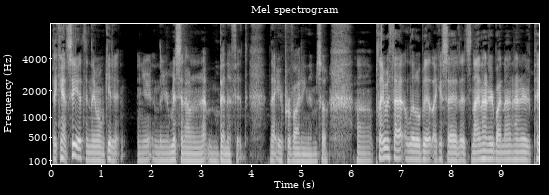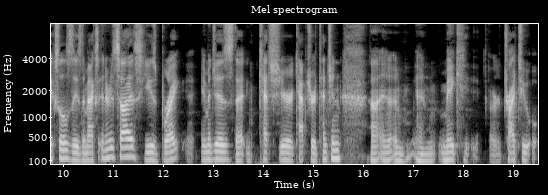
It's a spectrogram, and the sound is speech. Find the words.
they can't see it then they won't get it and you're, and you're missing out on that benefit that you're providing them. So, uh, play with that a little bit. Like I said, it's 900 by 900 pixels is the max image size. Use bright images that catch your capture attention, uh, and, and make or try to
